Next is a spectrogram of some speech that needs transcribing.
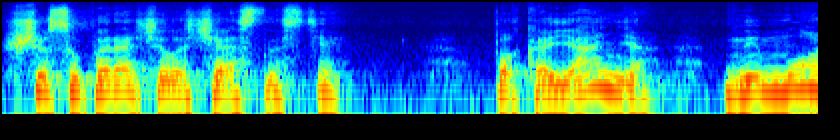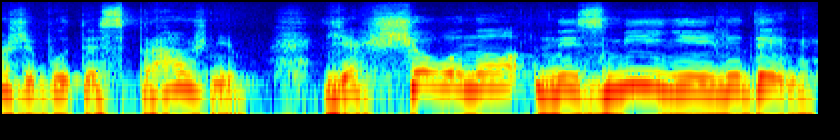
що суперечило чесності. Покаяння не може бути справжнім, якщо воно не змінює людини.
